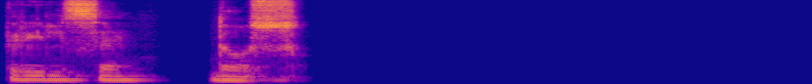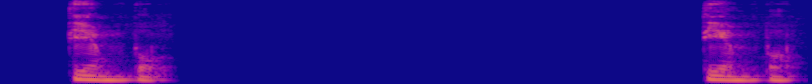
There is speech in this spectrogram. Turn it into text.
Trilce 2 Tiempo. Tiempo.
